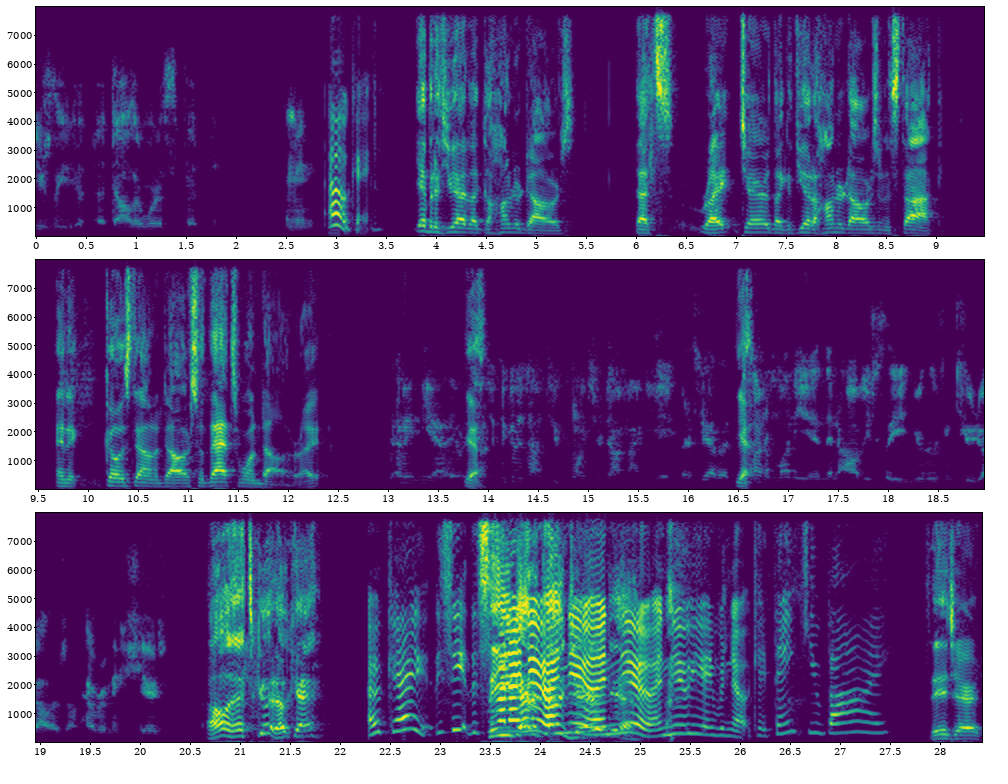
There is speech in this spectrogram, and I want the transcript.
usually a, a dollar worth, but I mean, Oh, okay. Yeah, but if you had like a hundred dollars, that's right, Jared. Like if you had a hundred dollars in a stock, and it goes down a dollar, so that's one dollar, right? I mean, yeah. It, Yeah. If it goes down two points, you're down 98. But if you have a Yeah. ton of money, and then obviously you're losing two dollars on however many shares. Oh, that's good. Okay. Okay. You see, this See, is what I knew. I done, knew. I knew. yeah. I knew he would know. Okay. Thank you. Bye. See you, Jared.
